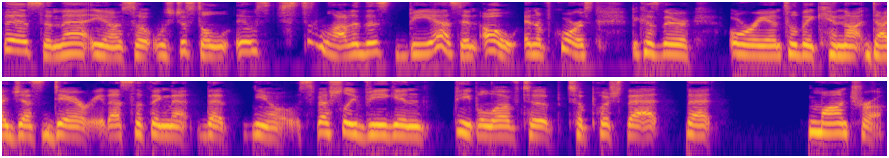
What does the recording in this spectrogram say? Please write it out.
this and that, you know, so it was just a, it was just a lot of this BS. And oh, and of course, because they're Oriental, they cannot digest dairy. That's the thing that, that, you know, especially vegan people love to to push that that mantra.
